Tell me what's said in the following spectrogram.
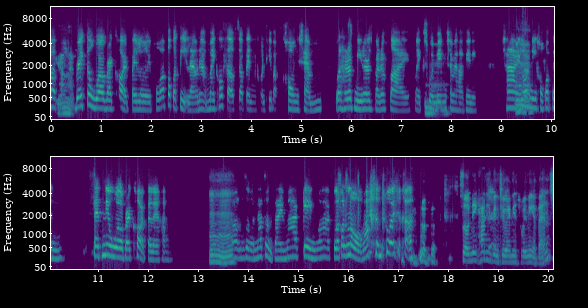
แบบ Yeah. break the world record ไปเลย เพราะว่าปกติแล้วเนี่ย Michael Phelps จะเป็นคนที่แบบครองแชมป์100 meters butterfly like อืม swimming ใช่ไหมคะพี่นิกใช่อืมรอบนี้เขาก็เป็น set new world record ไปเลยค่ะอือหือก็รู้สึกว่าน่าสนใจมากเก่งมาก แล้วก็หล่อมากด้วยค่ะ so Nick have you been to any swimming events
